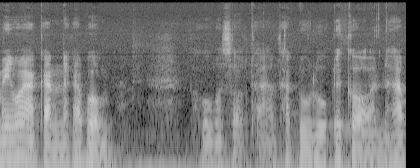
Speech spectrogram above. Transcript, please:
ไม่ว่ากันนะครับผมโทรมาสอบถามทักดูรูปได้ก่อนนะครับ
